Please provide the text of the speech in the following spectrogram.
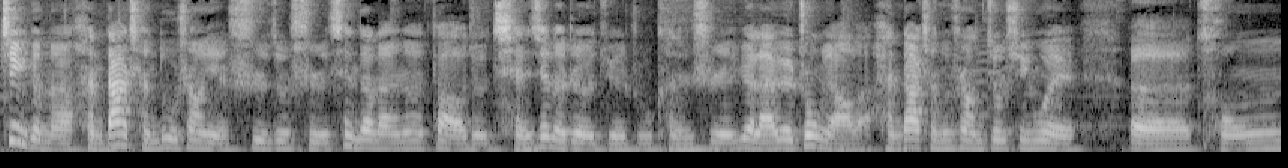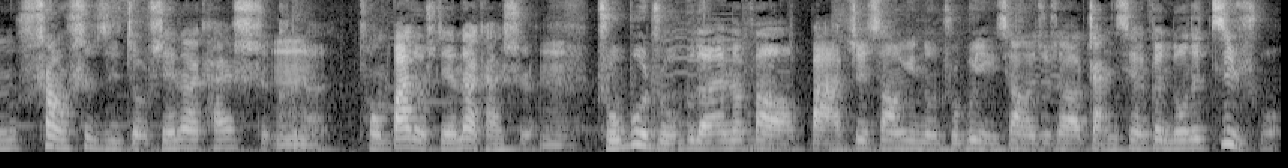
这个呢，很大程度上也是就是现在的 NFL 就前线的这个角逐可能是越来越重要了。很大程度上就是因为，呃，从上世纪九十年代开始，可嗯能从八九十年代开始，嗯，逐步逐步的 NFL 把这项运动逐步引向了就是要展现更多的技术、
